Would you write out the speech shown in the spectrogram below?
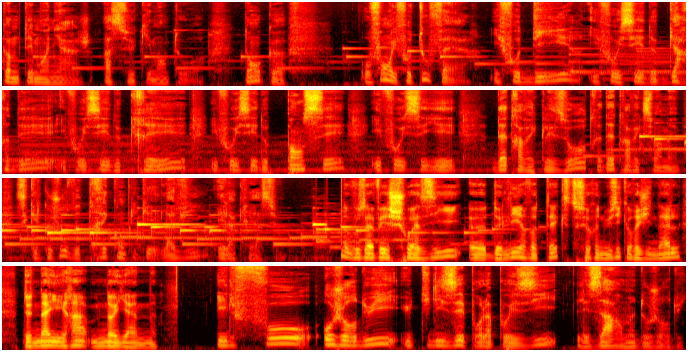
comme témoignage à ceux qui m'entourent. Donc, euh, au fond, il faut tout faire. Il faut dire, il faut essayer de garder, il faut essayer de créer, il faut essayer de penser, il faut essayer d'être avec les autres et d'être avec soi-même. C'est quelque chose de très compliqué, la vie et la création. Vous avez choisi euh, de lire vos textes sur une musique originale de Naïra Mnoyan. Il faut aujourd'hui utiliser pour la poésie les armes d'aujourd'hui.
